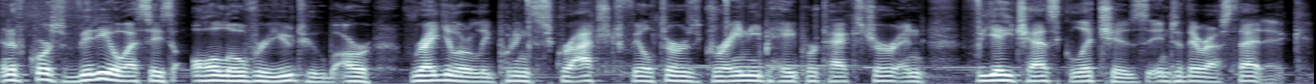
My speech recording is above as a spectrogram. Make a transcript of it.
And of course, video essays all over YouTube are regularly putting scratched filters, grainy paper texture, and VHS glitches into their aesthetic.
